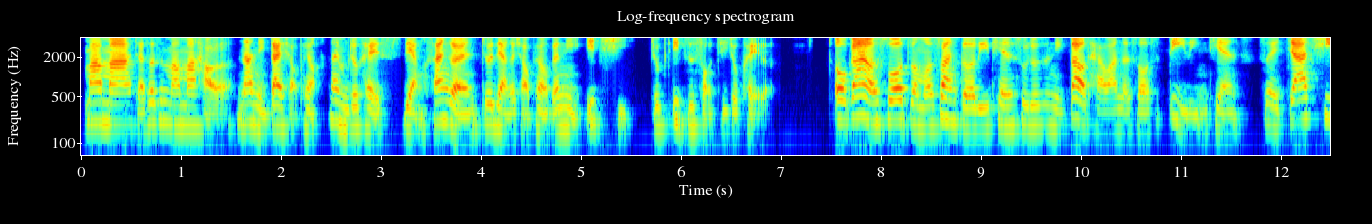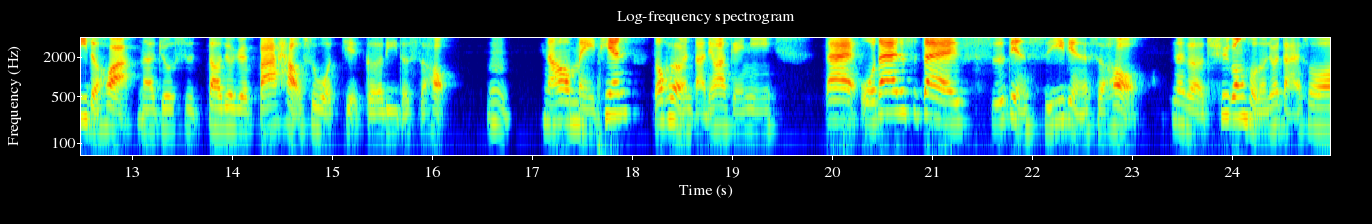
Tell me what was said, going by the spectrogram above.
妈妈，假设是妈妈好了，那你带小朋友，那你们就可以两三个人，就两个小朋友跟你一起，就一只手机就可以了。我刚刚有说怎么算隔离天数，就是你到台湾的时候是第零天，所以加七的话，那就是到六月八号是我解隔离的时候。嗯，然后每天都会有人打电话给你，大概我大概就是在十点十一点的时候。那个区公所的就会打来说，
